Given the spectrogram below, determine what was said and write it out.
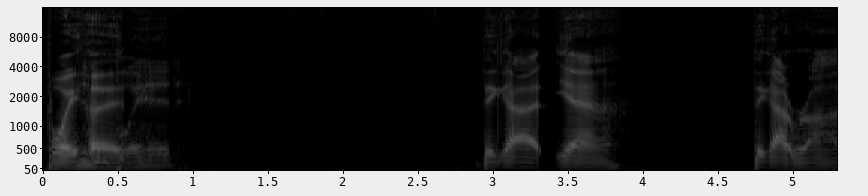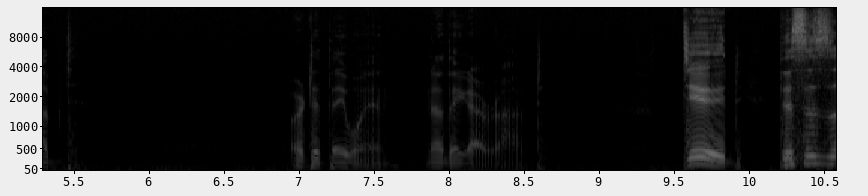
Boyhood. Boyhood. They got yeah. They got robbed. Or did they win? No, they got robbed. Dude, this is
